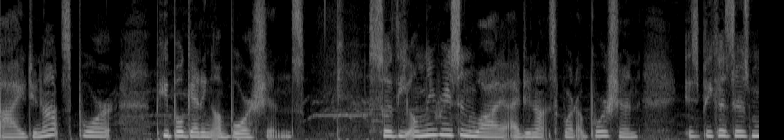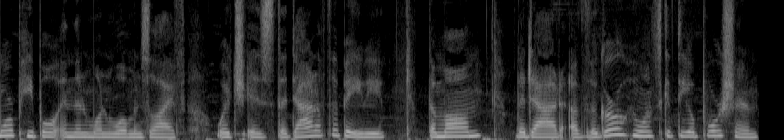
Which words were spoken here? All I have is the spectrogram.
I do not support people getting abortions. So the only reason why I do not support abortion is because there's more people in than one woman's life, which is the dad of the baby, the mom, the dad of the girl who wants to get the abortion.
